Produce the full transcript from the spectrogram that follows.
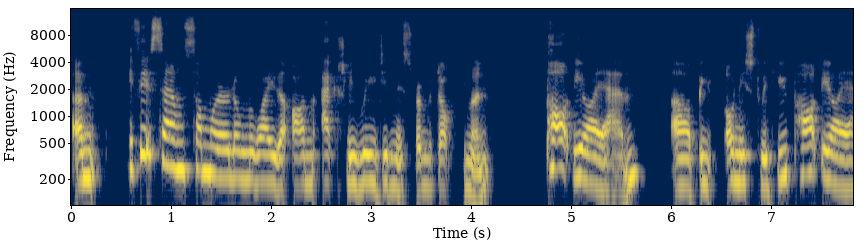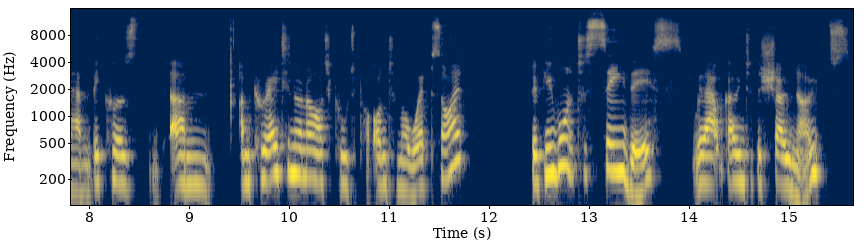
Um, if it sounds somewhere along the way that I'm actually reading this from a document, partly I am, I'll be honest with you, partly I am because um, I'm creating an article to put onto my website. So if you want to see this without going to the show notes,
